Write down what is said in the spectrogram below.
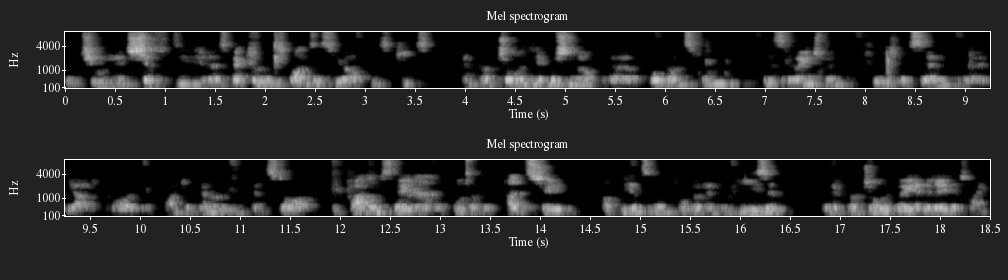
to tune and shift the spectral responses here of these peaks and control the emission of photons from this arrangement, which is then uh, yeah, quantum memory, and store the quantum state of a photon, the pulse shape of the incident photon, and release it in a controlled way at a later time.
